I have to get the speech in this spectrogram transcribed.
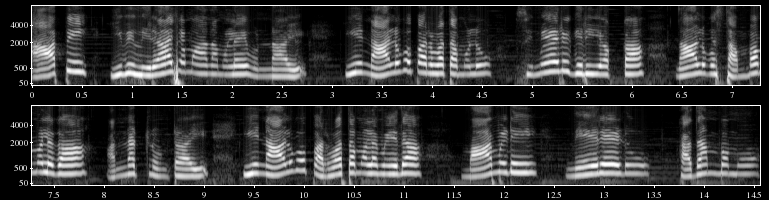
ఆపి ఇవి విరాజమానములై ఉన్నాయి. ఈ నాలుగు పర్వతములు సుమేరుగిరి యొక్క నాలుగు స్తంభములుగా అన్నట్లుంటాయి. ఈ నాలుగు పర్వతముల మీద మామిడి నేరేడు కదంబము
